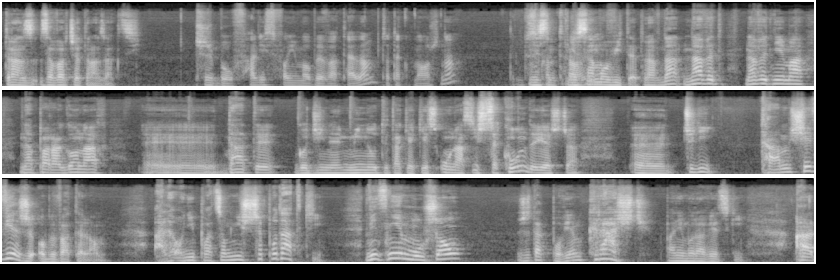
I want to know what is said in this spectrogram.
trans- zawarcia transakcji. Czyżby ufali swoim obywatelom? To tak można? Tak bez Nies- kontroli? niesamowite, prawda? Nawet, nawet nie ma na paragonach y, daty, godziny, minuty, tak jak jest u nas, i sekundy jeszcze. Y, czyli tam się wierzy obywatelom, ale oni płacą niższe podatki, więc nie muszą, że tak powiem, kraść, panie Morawiecki. A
